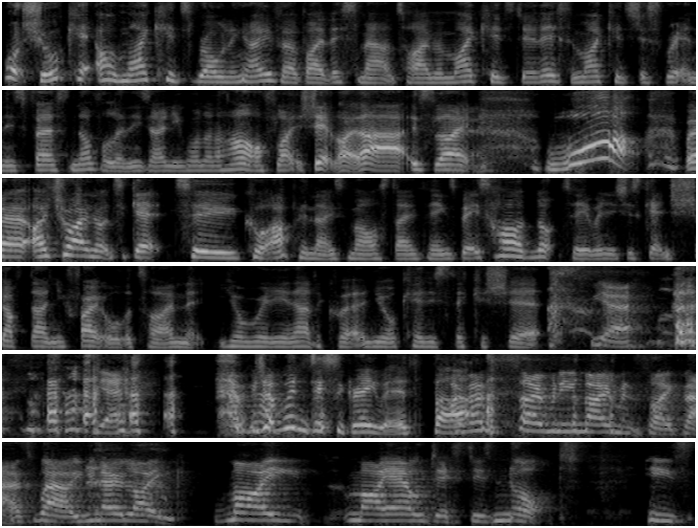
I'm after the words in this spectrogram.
what's your kid? Oh, my kid's rolling over by this amount of time, and my kid's doing this, and my kid's just written his first novel, and he's only one and a half, like shit like that. It's like, Yeah. what? Where I try not to get too caught up in those milestone things, but it's hard not to when it's just getting shoved down your throat all the time that you're really inadequate and your kid is thick as shit, Yeah. yeah. which I wouldn't disagree with. But I've had so many moments like that as well. You know, like my my eldest is not he's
